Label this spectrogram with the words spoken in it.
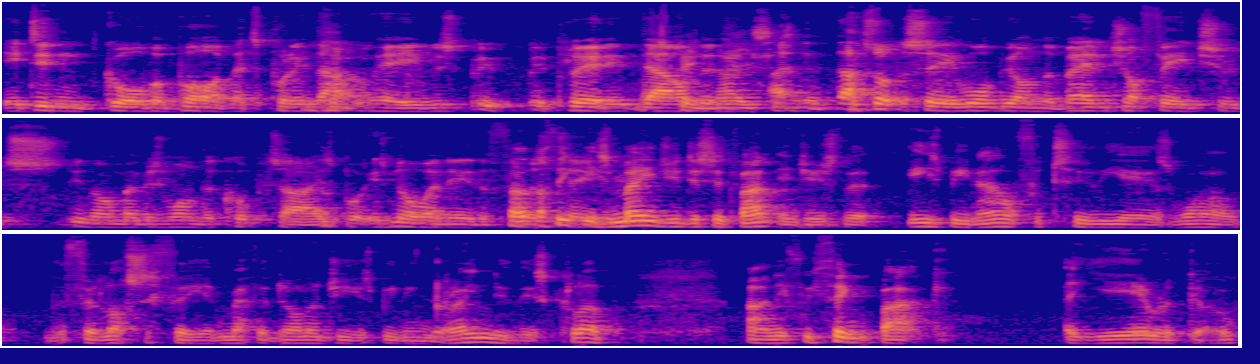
he didn't go overboard. Let's put it that way. He was he, played it That's down. and- nice, I- it? that's not to say he won't be on the bench or features. You know, maybe he's one of the cup ties, but he's nowhere near the first I think team. his major disadvantage is that he's been out for two years while the philosophy and methodology has been ingrained in this club. And if we think back a year ago,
